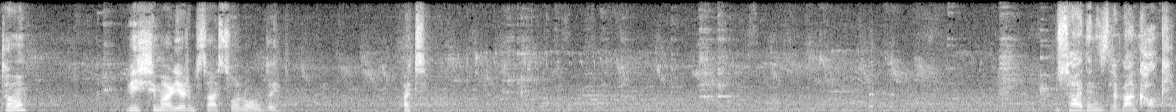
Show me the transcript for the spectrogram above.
Tamam. Bir işim var yarım saat sonra oradayım. Hadi. Müsaadenizle ben kalkayım.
